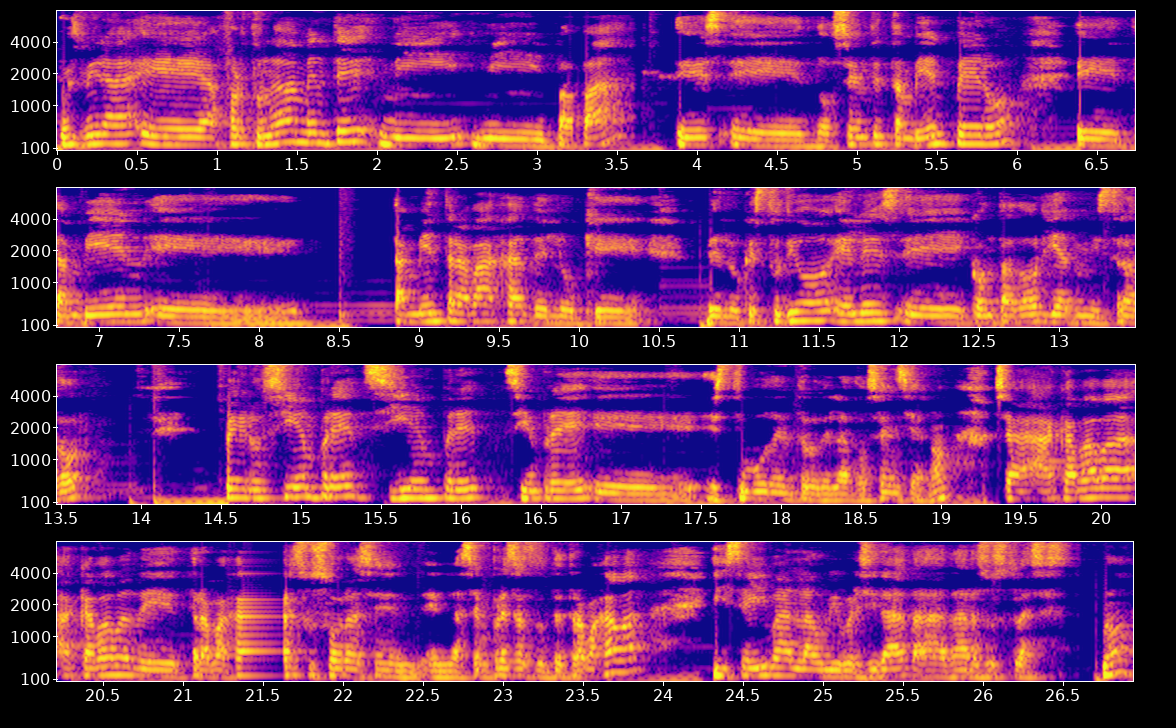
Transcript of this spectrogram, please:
Pues mira, eh, afortunadamente mi, papá es eh, docente también, pero eh, también, también trabaja de lo, que, de lo que estudió. Él es contador y administrador pero siempre, siempre, siempre eh, estuvo dentro de la docencia, ¿no? O sea, acababa, acababa de trabajar sus horas en, en, las empresas donde trabajaba y se iba a la universidad a dar sus clases, ¿no?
